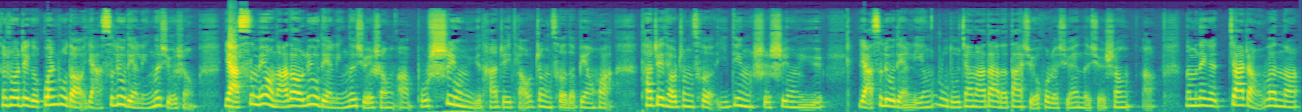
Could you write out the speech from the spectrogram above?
他说，这个关注到雅思六点零的学生，雅思没有拿到六点零的学生啊，不适用于他这条政策的变化。他这条政策一定是适用于雅思六点零入读加拿大的大学或者学院的学生啊。那么那个家长问呢，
